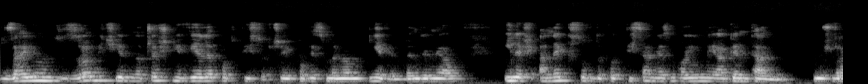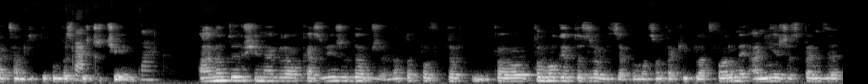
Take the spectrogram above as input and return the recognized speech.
zająć, zrobić jednocześnie wiele podpisów, czyli powiedzmy, no nie wiem, będę miał ileś aneksów do podpisania z moimi agentami. Już wracam do tych ubezpieczycieli. Tak. A no to się nagle okazuje, że dobrze, no to, po- to, to, to mogę to zrobić za pomocą takiej platformy, a nie, że spędzę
